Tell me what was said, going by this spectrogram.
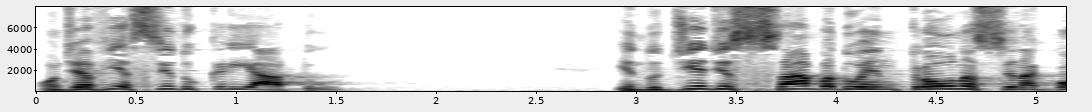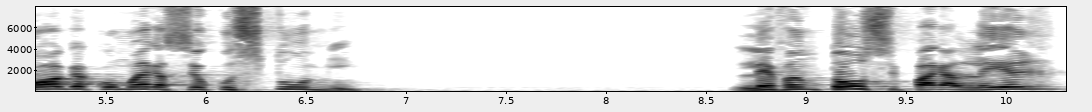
onde havia sido criado e no dia de sábado entrou na sinagoga, como era seu costume. Levantou-se para ler,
